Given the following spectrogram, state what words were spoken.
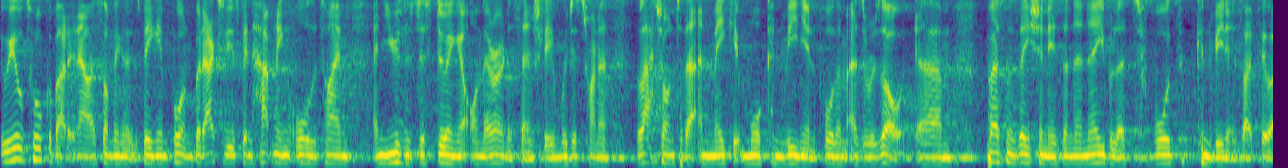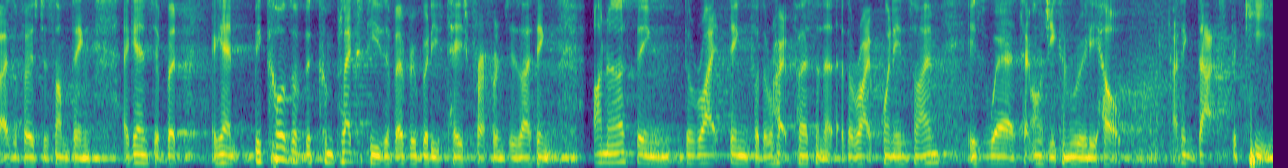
we all talk about it now as something that's being important, but actually it's been happening all the time, and users just doing it on their own essentially, and we're just trying to latch onto that and make it more convenient for them as a result. Um, personalization is an enabler towards convenience, I feel, as opposed to something against it. But again, because of the complexities of everybody's taste preferences, I think unearthing the right thing for for the right person at the right point in time is where technology can really help. I think that's the key.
